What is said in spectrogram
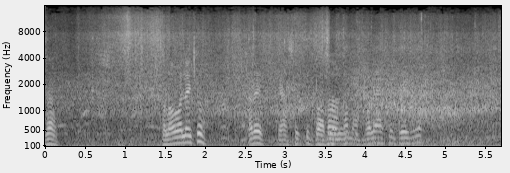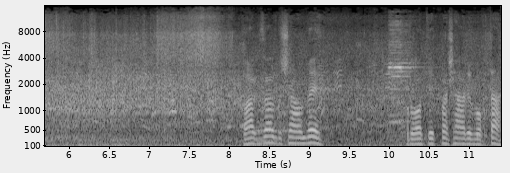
зам. Салом алейкум. Але, яхшы тут бада, ахвал яхшы дейбо. Вокзал Душанбе. Хурбан Тепа шаҳри Бухтар.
